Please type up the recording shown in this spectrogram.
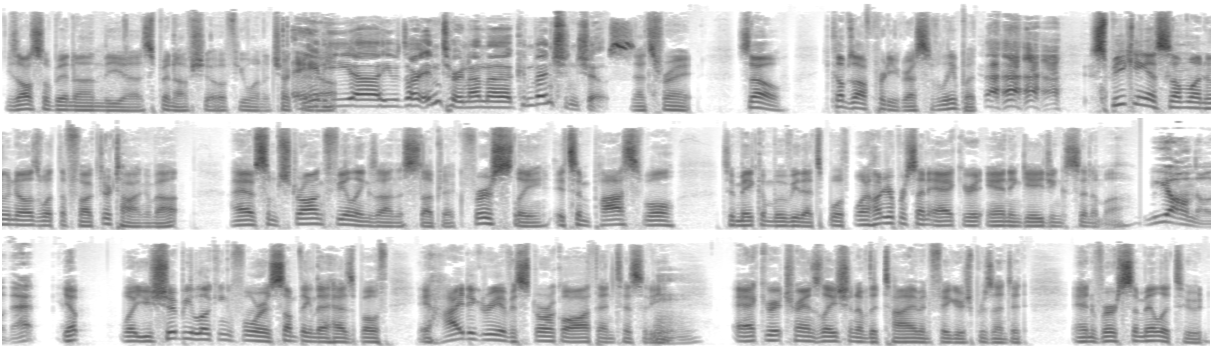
He's also been on the uh, spin-off show if you want to check that And out. he uh, he was our intern on the convention shows. That's right. So he comes off pretty aggressively, but speaking as someone who knows what the fuck they're talking about, I have some strong feelings on this subject. Firstly, it's impossible to make a movie that's both 100% accurate and engaging cinema. We all know that. Yep. What you should be looking for is something that has both a high degree of historical authenticity, accurate translation of the time and figures presented, and verisimilitude,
